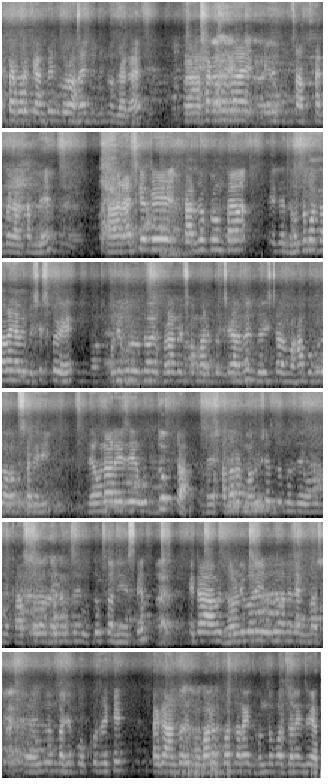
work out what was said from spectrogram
একটা করে ক্যাম্পেইন করা হয় বিভিন্ন জায়গায় আশা করা যায় এরকম চাপ থাকবে না সামনে। আর আজকের যে কার্যক্রমটা ধন্যবাদ জানাই। আমি বিশেষ করে মণিপুর উন্নয়ন ফোরামের সম্মানিত চেয়ারম্যান, ব্যারিস্টার মাহবুবুল আলম সালেহি যে ওনার এই যে উদ্যোগটা, যে সাধারণ মানুষের জন্য যে উনি যে কাজ করার জন্য যে উদ্যোগটা নিয়েছেন, এটা আমি ধরণীবাড়ি ইউনিয়নের এক বাসী ইউনিয়নবাসীর পক্ষ থেকে তাকে আন্তরিক মোবারকবাদ জানাই, ধন্যবাদ জানাই যে এত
